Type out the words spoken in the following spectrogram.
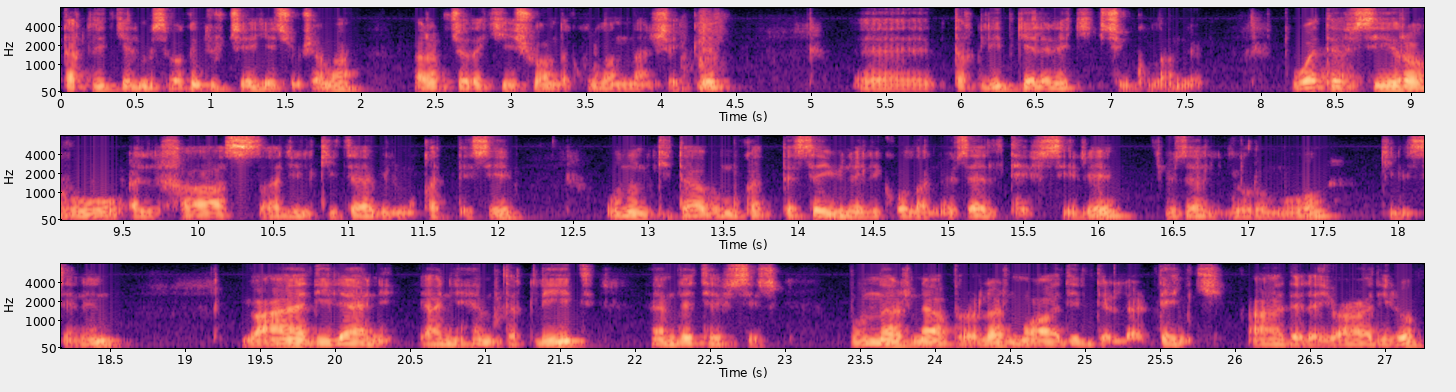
Taklit kelimesi bakın Türkçe'ye geçmiş ama Arapçadaki şu anda kullanılan şekli e, taklit gelenek için kullanılıyor. Ve tefsirahu el hassa lil kitabil mukaddesi onun kitabı mukaddese yönelik olan özel tefsiri, özel yorumu kilisenin yuadilani yani hem taklit hem de tefsir. Bunlar ne yaparlar? Muadildirler, denk. Adele yuadilu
